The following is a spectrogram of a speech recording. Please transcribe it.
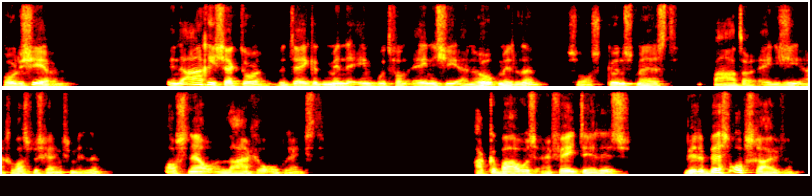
produceren. In de agrisector betekent minder input van energie en hulpmiddelen, zoals kunstmest, water, energie en gewasbeschermingsmiddelen, al snel een lagere opbrengst. Akkerbouwers en veetelers willen best opschuiven,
